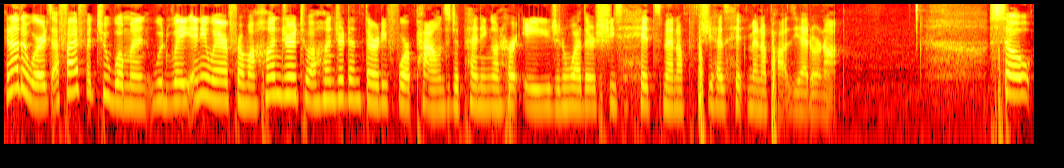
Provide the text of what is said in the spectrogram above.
in other words a 5 foot 2 woman would weigh anywhere from 100 to 134 pounds depending on her age and whether she hits she has hit menopause yet or not so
